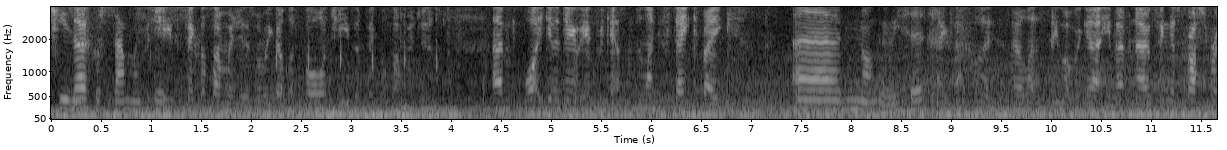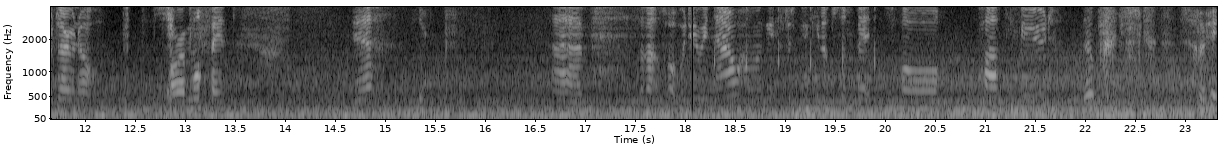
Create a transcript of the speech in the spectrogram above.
cheese No, and pickle for sandwiches. cheese and pickle sandwiches, when we got the four cheese and pickle sandwiches. Um, what are you going to do if we get something like a steak bake? Uh, not gonna eat it. Exactly. So let's see what we get. You never know. Fingers crossed for a donut or a muffin. Yeah. Yep. Um, so that's what we're doing now, and we're just picking up some bits for party food. Sorry,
